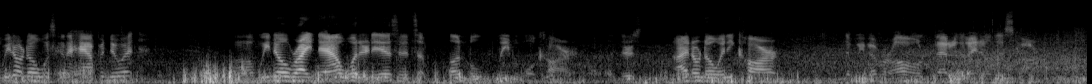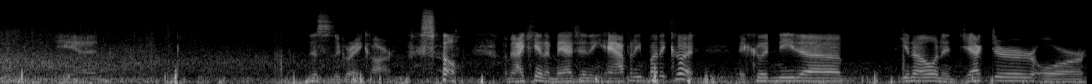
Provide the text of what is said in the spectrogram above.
we don't know what's going to happen to it. Uh, we know right now what it is, and it's an unbelievable car. There's, I don't know any car that we've ever owned better than I know this car. And this is a great car. So, I mean, I can't imagine anything happening, but it could. It could need a, you know, an injector or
